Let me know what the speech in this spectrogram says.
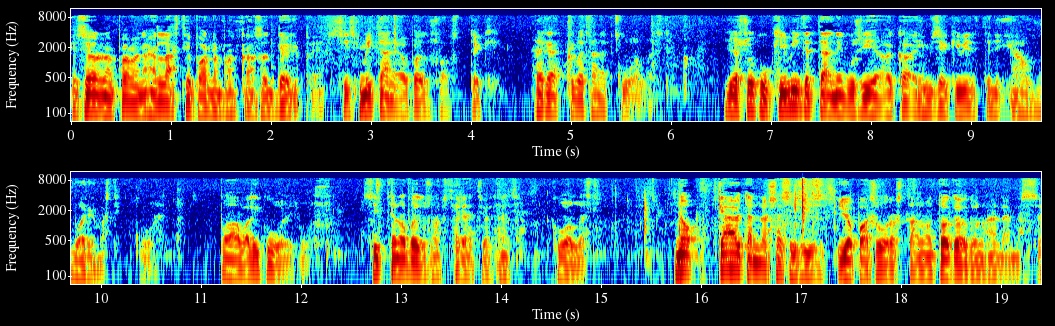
Ja seuraavana päivänä hän lähti Barnaban kanssa Derpeen. Siis mitä ne opetuslapset teki? Herättivät hänet kuolleista. Jos joku kivitetään, niin kuin siihen aikaan ihmisiä kivitettiin, niin ihan varmasti kuolee. Paavali kuoli tuossa. Sitten opetuslapset herättivät hänet kuolleista. No, käytännössä se siis jopa suorastaan on toteutunut elämässä.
